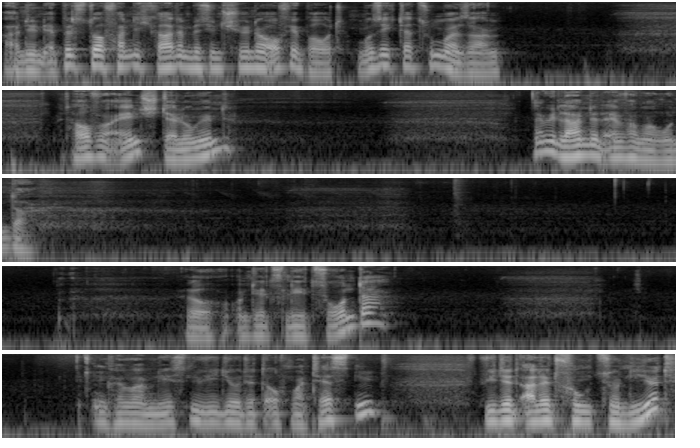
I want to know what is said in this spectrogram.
Aber den Apple Store fand ich gerade ein bisschen schöner aufgebaut, muss ich dazu mal sagen. Mit Haufen Einstellungen. Na, wir laden das einfach mal runter. So, und jetzt lädt es runter. Dann können wir im nächsten Video das auch mal testen, wie das alles funktioniert.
